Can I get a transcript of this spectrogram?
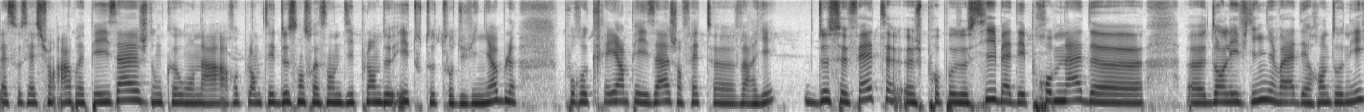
l'association Arbres et Paysages, donc où on a replanté 270 plants de haies tout autour du vignoble pour recréer un paysage en fait varié de ce fait, euh, je propose aussi bah, des promenades euh, euh, dans les vignes, voilà, des randonnées.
